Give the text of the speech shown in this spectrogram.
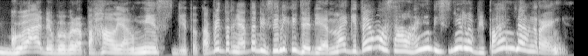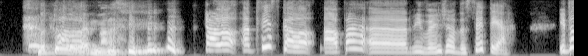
gue ada beberapa hal yang miss gitu. Tapi ternyata di sini kejadian lagi. Tapi masalahnya di sini lebih panjang, Reng. Betul Kalau- emang. Kalau at least kalau apa eh, Revenge of the Sith ya, itu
